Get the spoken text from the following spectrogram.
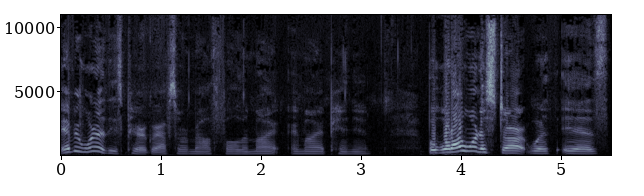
Every one of these paragraphs are a mouthful in my in my opinion. But what I want to start with is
